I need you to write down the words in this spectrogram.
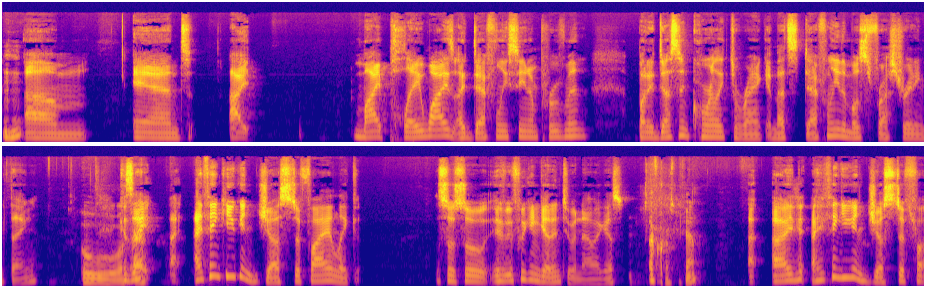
Mhm. Um, and I, my play wise, I definitely see an improvement, but it doesn't correlate to rank, and that's definitely the most frustrating thing. Ooh. Because okay. I, I think you can justify like, so so if, if we can get into it now, I guess. Of course we can. I- I think you can justify,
